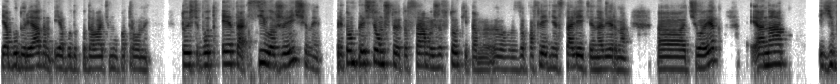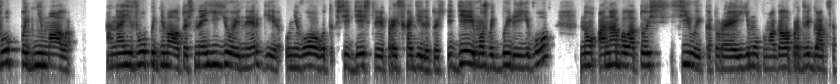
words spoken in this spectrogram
я буду рядом, и я буду подавать ему патроны. То есть вот эта сила женщины, при том при всем, что это самый жестокий там, э, за последнее столетие, наверное, э, человек, она его поднимала она его поднимала, то есть на ее энергии у него вот все действия происходили. То есть идеи, может быть, были его, но она была той силой, которая ему помогала продвигаться.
